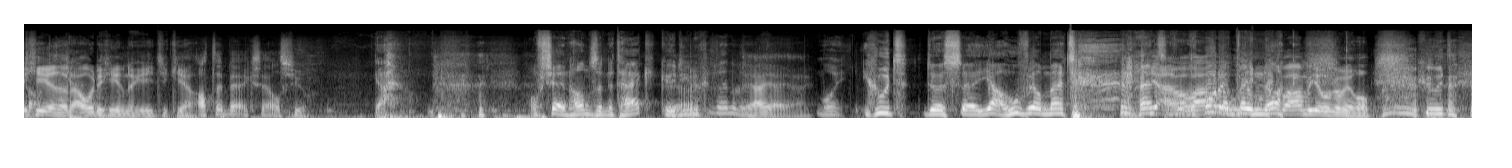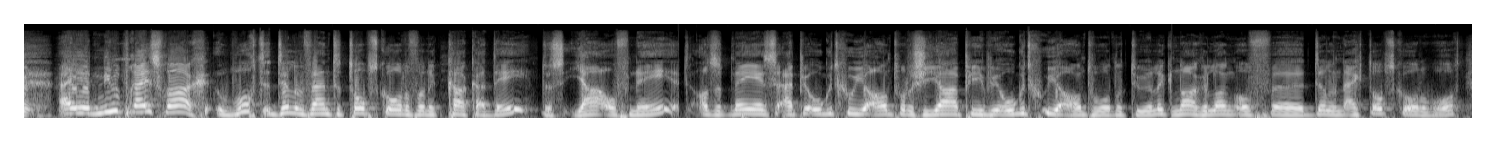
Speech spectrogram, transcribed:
ge- Geert 80. en Oude ging nog eentje keer atten bij Excelsior. Ja. Of zijn Hans in het hek, kun je die nog herinneren? Ja, ja, ja. Mooi. Goed, dus eh, ja, hoeveel met, mensen Ja, van Roda bij NAC? kwamen hier ook alweer op? Goed. Hey, een nieuwe prijsvraag. Wordt Dylan Vent de topscorer van de KKD? Dus ja of nee? Als het nee is, heb je ook het goede antwoord. Als je ja hebt, heb je ook het goede antwoord natuurlijk. Nagelang of eh, Dylan echt topscorer wordt.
